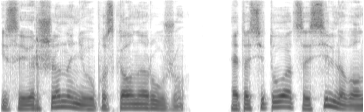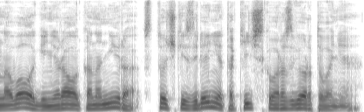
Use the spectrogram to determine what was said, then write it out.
и совершенно не выпускал наружу. Эта ситуация сильно волновала генерала-канонира с точки зрения тактического развертывания.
